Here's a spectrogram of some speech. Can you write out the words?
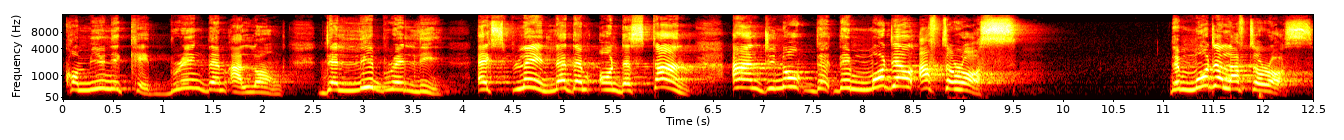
Communicate. Bring them along. Deliberately. Explain. Let them understand. And you know, they, they model after us. They model after us.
